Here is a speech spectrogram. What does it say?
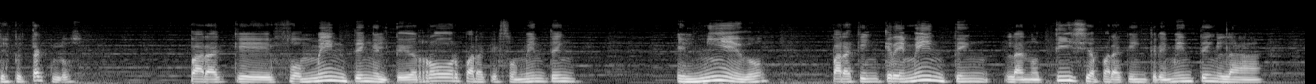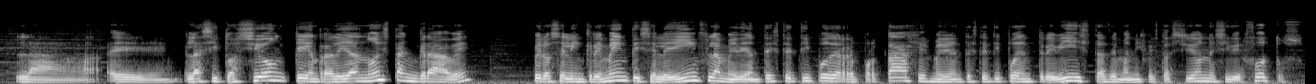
espectáculos, para que fomenten el terror, para que fomenten el miedo, para que incrementen la noticia, para que incrementen la, la, eh, la situación que en realidad no es tan grave, pero se le incrementa y se le infla mediante este tipo de reportajes, mediante este tipo de entrevistas, de manifestaciones y de fotos.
